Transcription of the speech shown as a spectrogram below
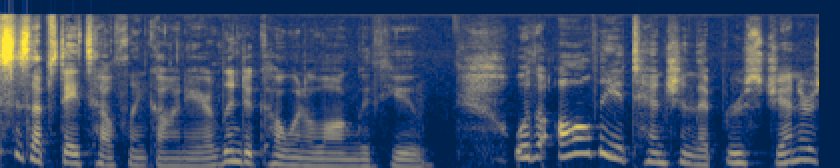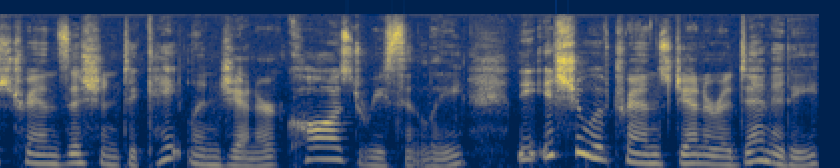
This is Upstate's HealthLink on Air. Linda Cohen along with you. With all the attention that Bruce Jenner's transition to Caitlyn Jenner caused recently, the issue of transgender identity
